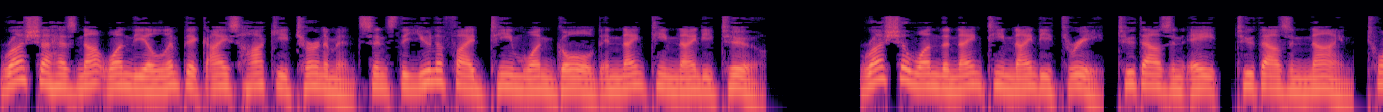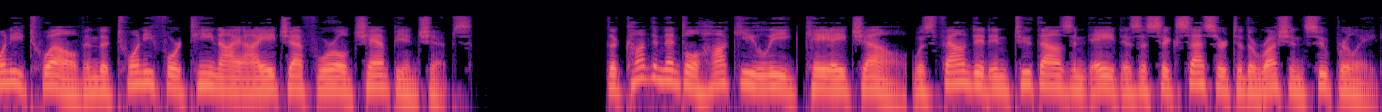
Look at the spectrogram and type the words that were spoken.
Russia has not won the Olympic ice hockey tournament since the unified team won gold in 1992. Russia won the 1993, 2008, 2009, 2012 and the 2014 IIHF World Championships. The Continental Hockey League KHL was founded in 2008 as a successor to the Russian Super League.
